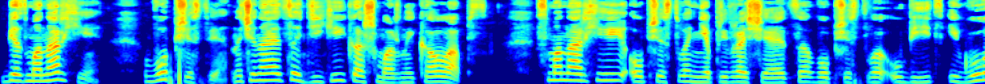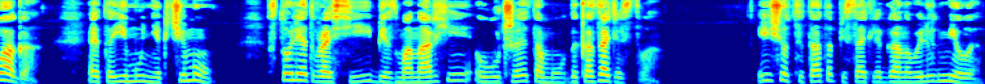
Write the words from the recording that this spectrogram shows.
Без монархии в обществе начинается дикий кошмарный коллапс. С монархией общество не превращается в общество убийц и гулага. Это ему ни к чему. Сто лет в России без монархии – лучшее тому доказательство. И еще цитата писателя Гановой Людмилы.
